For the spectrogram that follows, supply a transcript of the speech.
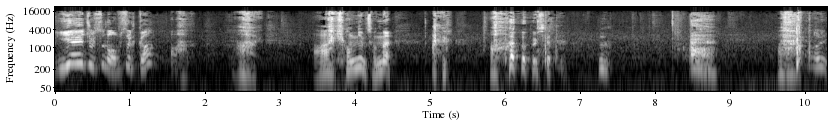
이해해 줄 수는 없을까? 아, 아 형님 정말. 아, 저- 아니,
